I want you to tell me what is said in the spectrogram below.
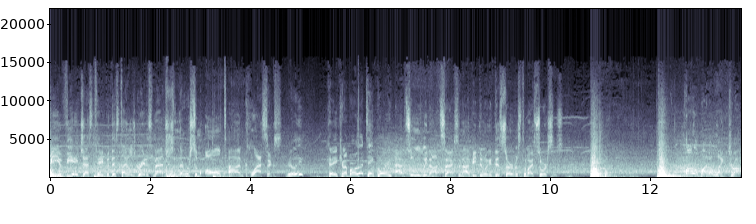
me a VHS tape of this title's greatest matches, and there were some all-time classics. Really? Hey, can I borrow that tape, Corey? Absolutely not, Saxon. I'd be doing a disservice to my sources. Followed by the leg drop.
